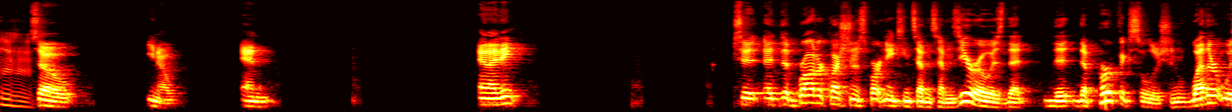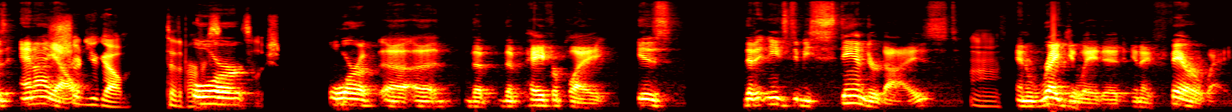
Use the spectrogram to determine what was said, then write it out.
mhm, So, you know, and and I think to uh, the broader question of Spartan eighteen seven seven zero is that the the perfect solution, whether it was NIL should you go to the perfect Or- solution? or uh, uh, the the pay for play, is that it needs to be standardized Mhm, and regulated in a fair way.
